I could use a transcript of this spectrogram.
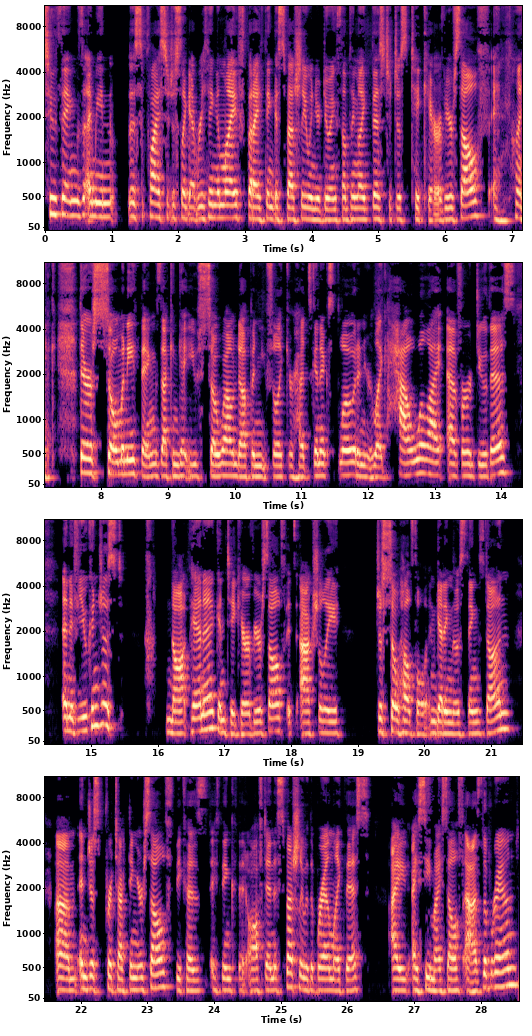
two things. I mean, this applies to just like everything in life, but I think especially when you're doing something like this to just take care of yourself. And like, there are so many things that can get you so wound up and you feel like your head's going to explode and you're like, how will I ever do this? And if you can just not panic and take care of yourself, it's actually just so helpful in getting those things done um, and just protecting yourself because I think that often, especially with a brand like this, I, I see myself as the brand.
